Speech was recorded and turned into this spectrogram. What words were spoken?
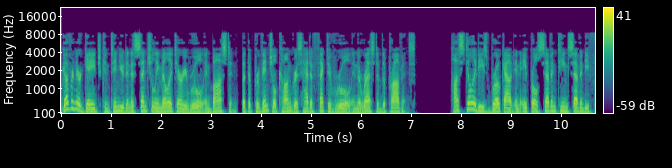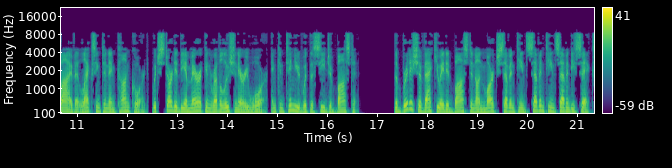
Governor Gage continued an essentially military rule in Boston, but the Provincial Congress had effective rule in the rest of the province. Hostilities broke out in April 1775 at Lexington and Concord, which started the American Revolutionary War, and continued with the Siege of Boston. The British evacuated Boston on March 17, 1776,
